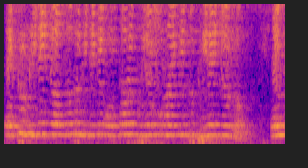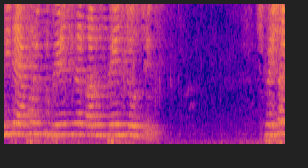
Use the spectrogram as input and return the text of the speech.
একটু নিজের যত্ন তো নিজেকে করতে হবে পুজোর সময় কিন্তু ভিড়ের জন্য। এমনিতে এখন একটু বেড়েছে তার কারণ ট্রেন চলছে। স্পেশাল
